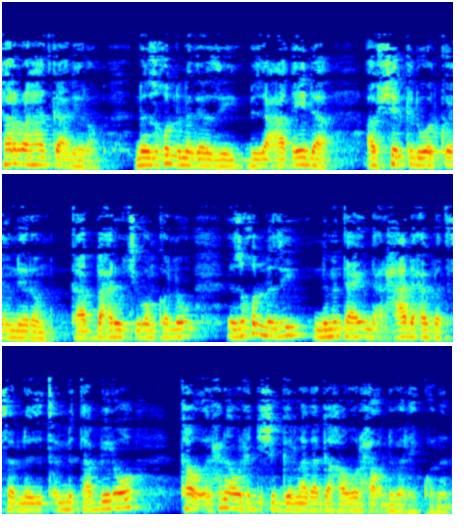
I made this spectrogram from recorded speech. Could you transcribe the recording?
ፈራሃት ከዓ ነይሮም ነዚ ኩሉ ነገር እዚ ብዛ ዓቂዳ ኣብ ሽርክ ድወድቁ እዮም ነይሮም ካብ ባሕሪ ውፅዎም ከለዉ እዚ ኩሉ እዚ ንምንታይ ዩ ዳር ሓደ ሕብረተሰብ ነዚ ጥምት ኣቢልዎ ካብኡ ንሕና እውን ሕጂ ሽግርና ዳጋ ካብኡ ርሕቕ ዝበለ ኣይኮነን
